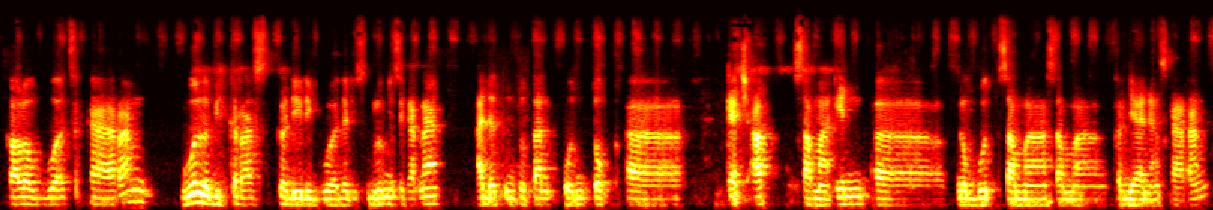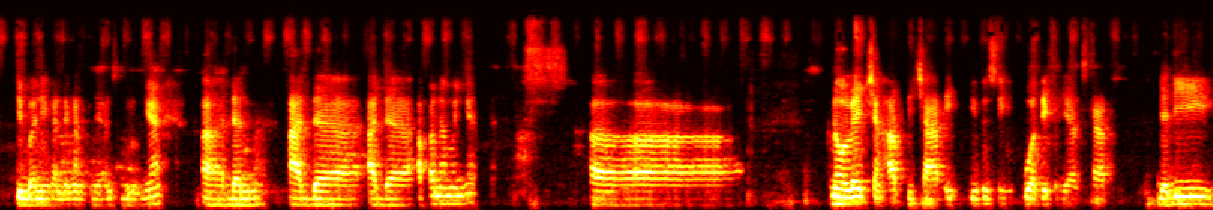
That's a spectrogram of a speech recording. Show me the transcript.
Kalau buat sekarang gue lebih keras ke diri gue dari sebelumnya sih karena ada tuntutan untuk eh, catch up samain eh, ngebut sama sama kerjaan yang sekarang dibandingkan dengan kerjaan sebelumnya Eh, dan ada ada apa namanya eh, knowledge yang harus dicari gitu sih buat di kerjaan sekarang. Jadi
